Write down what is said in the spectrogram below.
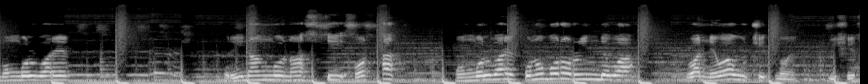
মঙ্গলবারের ঋণাঙ্গ নাস্তি অর্থাৎ মঙ্গলবারে কোনো বড় ঋণ দেওয়া বা নেওয়া উচিত নয়। বিশেষ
